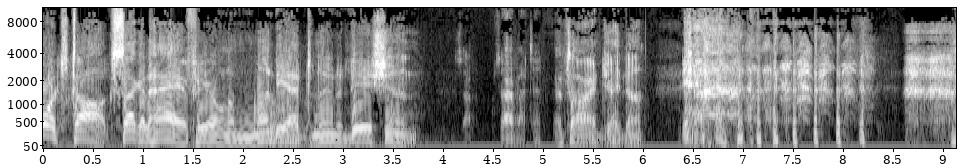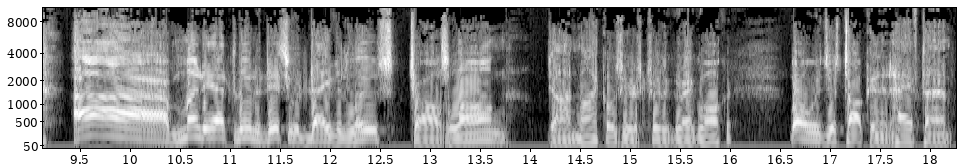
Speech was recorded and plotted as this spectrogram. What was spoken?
Sports Talk, second half here on a Monday afternoon edition. Sorry, sorry about that. That's all right, Jay Dunn. Our Monday afternoon edition with David Luce, Charles Long, John Michaels, yours truly, Greg Walker. Well, we are just talking at halftime.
